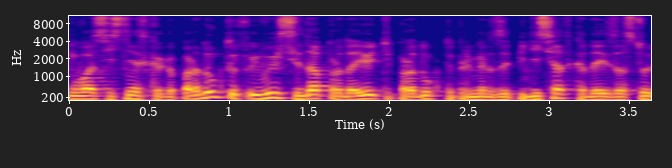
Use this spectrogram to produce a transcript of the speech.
у вас есть несколько продуктов, и вы всегда продаете продукт, например, за 50, когда и за, 100,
